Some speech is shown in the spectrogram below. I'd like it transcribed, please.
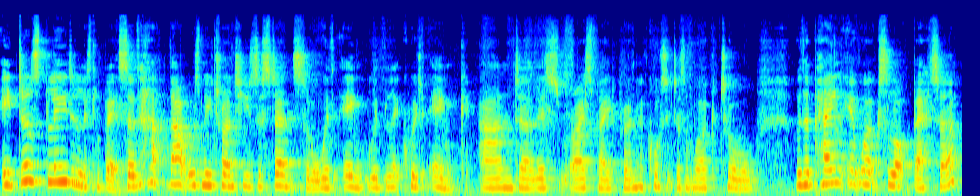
it does bleed a little bit. So that that was me trying to use a stencil with ink, with liquid ink, and uh, this rice paper, and of course it doesn't work at all. With a paint, it works a lot better,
